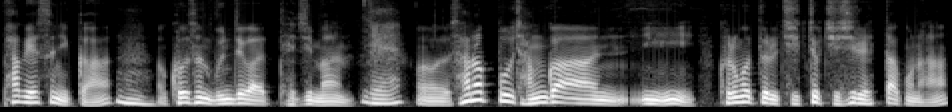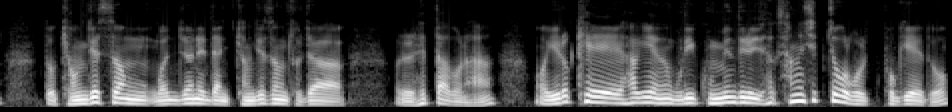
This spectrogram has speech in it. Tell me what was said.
파괴했으니까 음. 그것은 문제가 되지만 예. 어, 산업부 장관이 그런 것들을 직접 지시를 했다거나 또 경제성 원전에 대한 경제성 조작 을 했다거나 어, 이렇게 하기에는 우리 국민들이 상식적으로 보기에도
